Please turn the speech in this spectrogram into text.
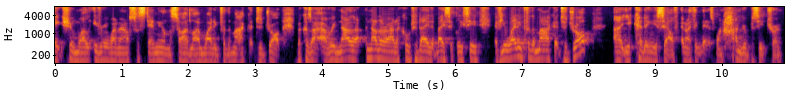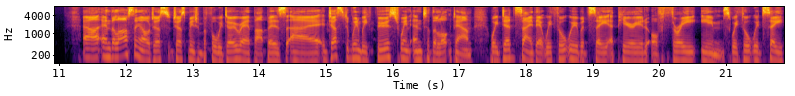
action while everyone else is standing on the sideline waiting for the market to drop. Because I, I read another, another article today that basically said if you're waiting for the market to drop, uh, you're kidding yourself. And I think that's 100% true. Uh, and the last thing I'll just just mention before we do wrap up is uh, just when we first went into the lockdown, we did say that we thought we would see a period of three M's. We thought we'd see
